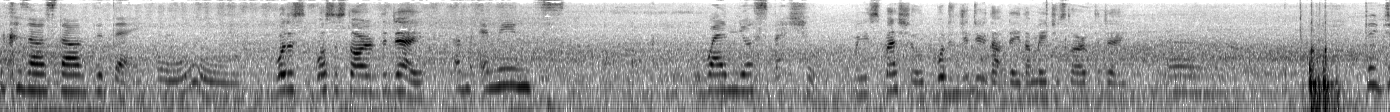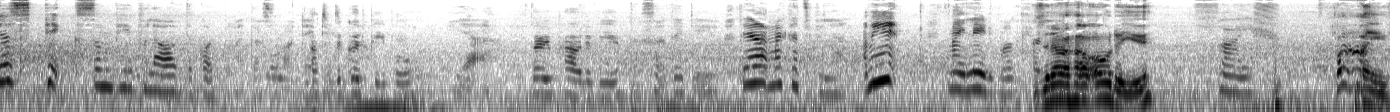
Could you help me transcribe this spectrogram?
Because I was star of the day. Oh. What is? What's the star of the day? Um, it means when you're special. When you're special. What did you do that day that made you star of the day? They just pick some people out of the God part. That's what they Out do. of the good people. Yeah, Very proud of you. that's what they do. They like my caterpillar. I mean, my ladybug. Zunaira, how old are you? Five. Five.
